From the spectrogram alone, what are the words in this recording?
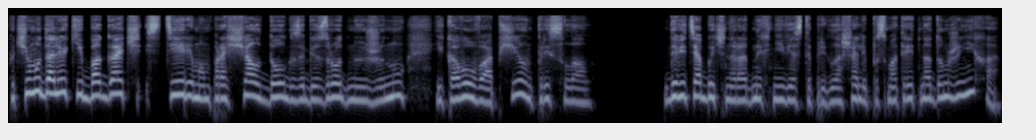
почему далекий богач с теремом прощал долг за безродную жену и кого вообще он прислал. Да ведь обычно родных невесты приглашали посмотреть на дом жениха.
